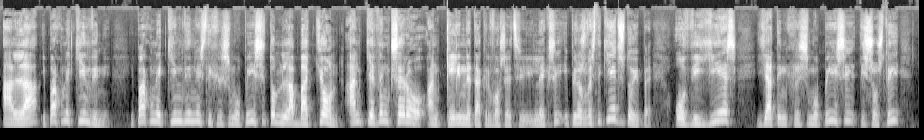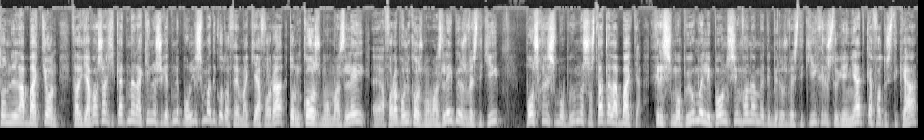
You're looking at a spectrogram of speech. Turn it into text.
αλλά υπάρχουν κίνδυνοι. Υπάρχουν κίνδυνοι στη χρησιμοποίηση των λαμπακιών. Αν και δεν ξέρω αν κλείνεται ακριβώς έτσι η λέξη, η πυροσβεστική έτσι το είπε. Οδηγίες για την χρησιμοποίηση τη σωστή των λαμπακιών. Θα διαβάσω αρχικά την ανακοίνωση γιατί είναι πολύ σημαντικό το θέμα και αφορά τον κόσμο. Μας λέει, ε, αφορά πολύ κόσμο. Μας λέει η πυροσβεστική πώς χρησιμοποιούμε σωστά τα λαμπάκια. Χρησιμοποιούμε λοιπόν σύμφωνα με την πυροσβεστική χριστουγεννιάτικα φωτιστικά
